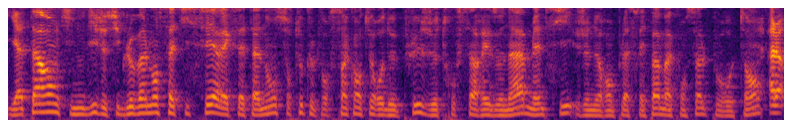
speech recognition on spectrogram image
Il y a Taran qui nous dit Je suis globalement satisfait avec cette annonce, surtout que pour 50 euros de plus, je trouve ça raisonnable, même si je ne remplacerai pas ma console pour autant. Alors,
